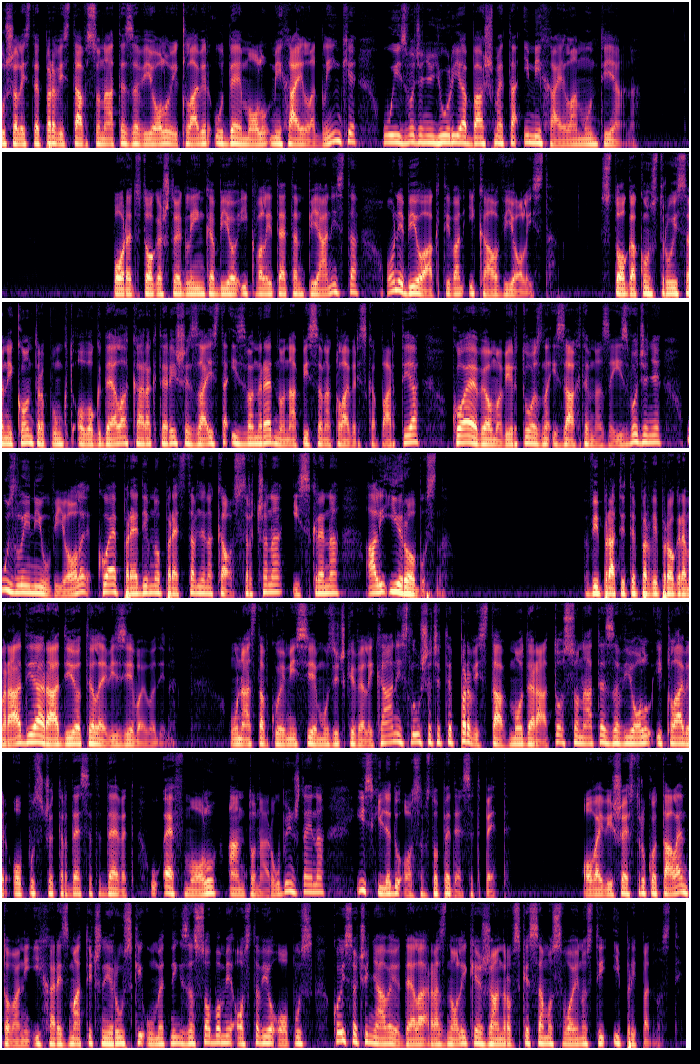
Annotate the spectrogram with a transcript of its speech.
Slušali ste prvi stav sonate za violu i klavir u D-molu Mihajla Glinke u izvođenju Jurija Bašmeta i Mihajla Muntijana. Pored toga što je Glinka bio i kvalitetan pijanista, on je bio aktivan i kao violista. Stoga konstruisani kontrapunkt ovog dela karakteriše zaista izvanredno napisana klavirska partija, koja je veoma virtuozna i zahtevna za izvođenje, uz liniju viole koja je predivno predstavljena kao srčana, iskrena, ali i robusna. Vi pratite prvi program radija Radio Televizije Vojvodine. U nastavku emisije Muzički velikani slušat ćete prvi stav moderato sonate za violu i klavir opus 49 u F-molu Antona Rubinštajna iz 1855. Ovaj više struko talentovani i harizmatični ruski umetnik za sobom je ostavio opus koji sačinjavaju dela raznolike žanrovske samosvojenosti i pripadnosti.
